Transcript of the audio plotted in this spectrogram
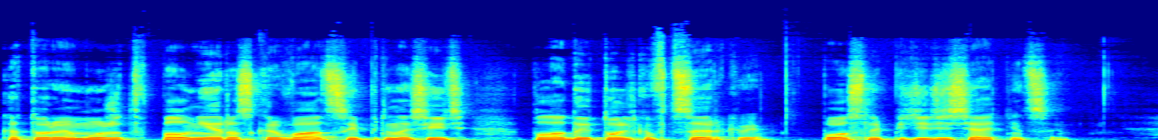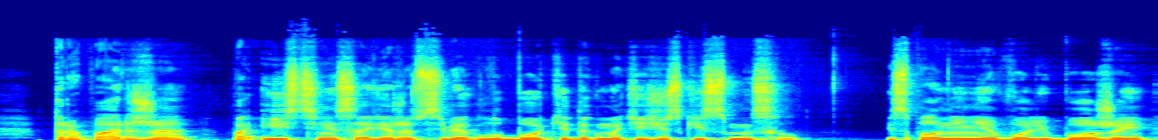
которое может вполне раскрываться и приносить плоды только в церкви, после Пятидесятницы – Тропарь же поистине содержит в себе глубокий догматический смысл. Исполнение воли Божией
